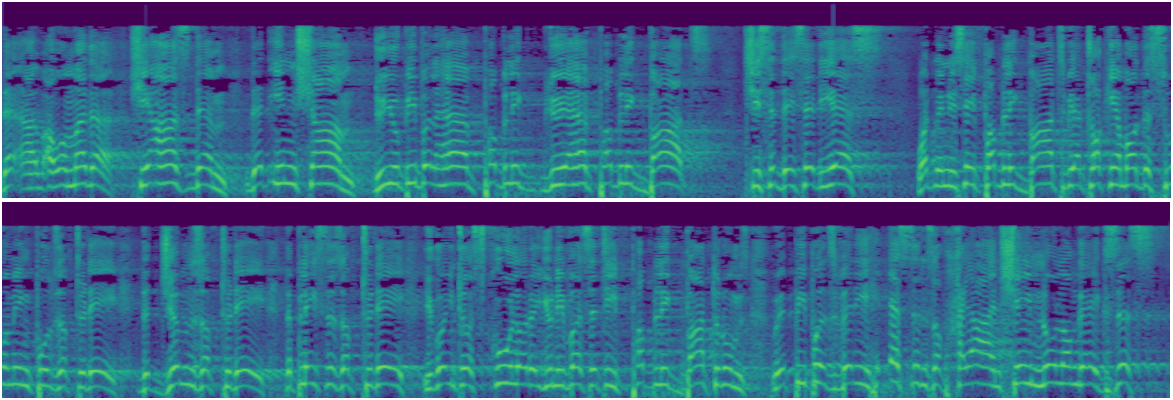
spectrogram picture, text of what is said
that, uh, our mother, she asked them that in Sham, do you people have public, do you have public baths? She said, they said yes. What when we say public baths, we are talking about the swimming pools of today, the gyms of today, the places of today. You go into a school or a university, public bathrooms where people's very essence of haya and shame no longer exists.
